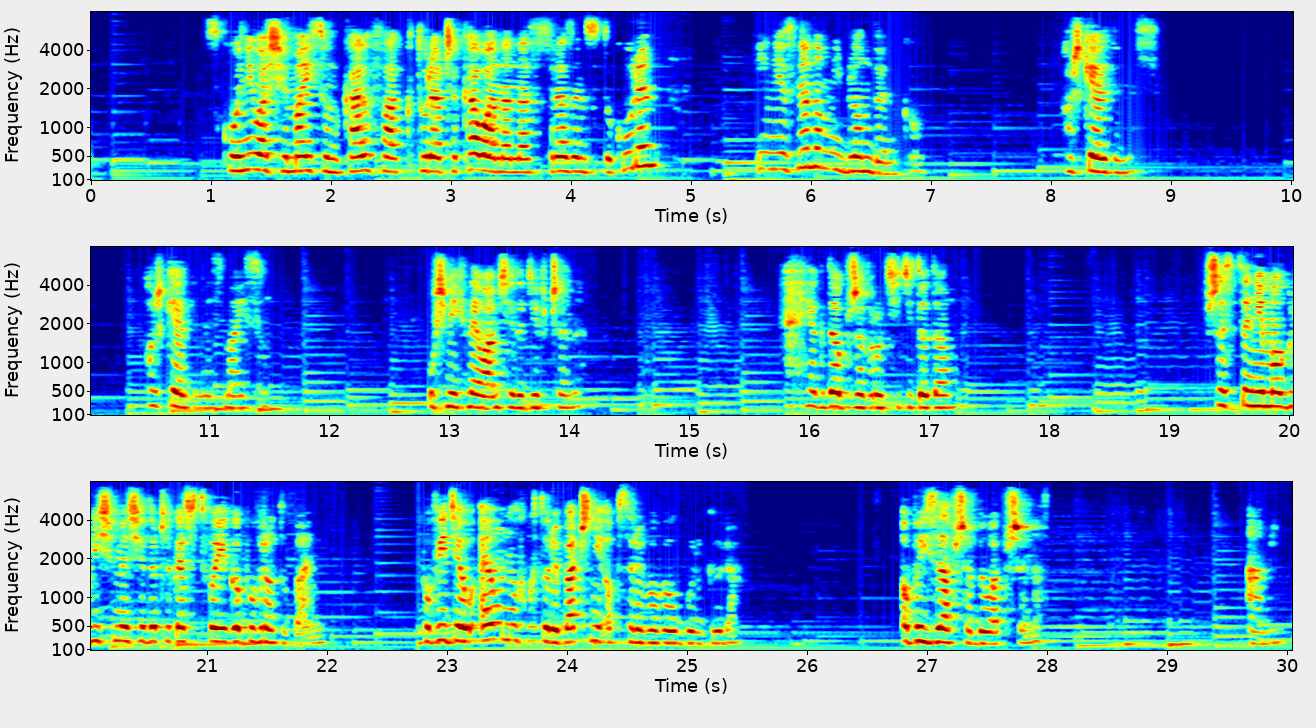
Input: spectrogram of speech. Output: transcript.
Skłoniła się Majsun Kalfa, która czekała na nas razem z Tukurem i nieznaną mi blondynką. Hoş geldiniz. Hoş geldiniz, Majsun. Uśmiechnęłam się do dziewczyny. Jak dobrze wrócić do domu. Wszyscy nie mogliśmy się doczekać twojego powrotu, pani. Powiedział eunuch, który bacznie obserwował Bulgura. Obyś zawsze była przy nas. Amin.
